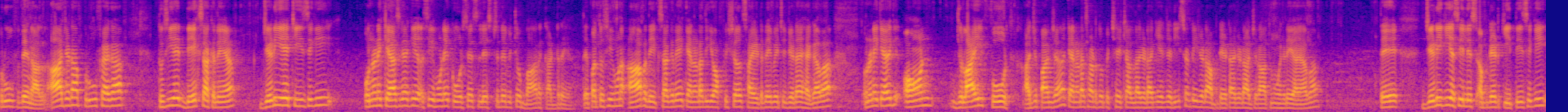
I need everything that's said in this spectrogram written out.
ਪ੍ਰੂਫ ਦੇ ਨਾਲ। ਆ ਜਿਹੜਾ ਪ੍ਰੂਫ ਹੈਗਾ, ਤੁਸੀਂ ਇਹ ਦੇਖ ਸਕਦੇ ਆ, ਜਿਹੜੀ ਇਹ ਚੀਜ਼ ਸੀਗੀ, ਉਹਨਾਂ ਨੇ ਕਿਹਾ ਸੀਗਾ ਕਿ ਅਸੀਂ ਹੁਣ ਇਹ ਕੋਰਸਸ ਲਿਸਟ ਦੇ ਵਿੱਚੋਂ ਬਾਹਰ ਕੱਢ ਰਹੇ ਹਾਂ ਤੇ ਪਰ ਤੁਸੀਂ ਹੁਣ ਆਪ ਦੇਖ ਸਕਦੇ ਕੈਨੇਡਾ ਦੀ ਆਫੀਸ਼ੀਅਲ ਸਾਈਟ ਦੇ ਵਿੱਚ ਜਿਹੜਾ ਹੈਗਾ ਵਾ, ਉਹਨਾਂ ਨੇ ਕਿਹਾ ਕਿ ਔਨ ਜੁਲਾਈ 4th ਅੱਜ 5 ਆ, ਕੈਨੇਡਾ ਸਾਡੇ ਤੋਂ ਪਿੱਛੇ ਚੱਲਦਾ ਜਿਹੜਾ ਕਿ ਇਹ ਰੀਸੈਂਟਲੀ ਜਿਹੜਾ ਅਪਡੇਟ ਆ, ਜਿਹੜਾ ਅੱਜ ਰਾਤ ਨੂੰ ਜਿਹੜੇ ਆਇਆ ਵਾ ਤੇ ਜਿਹੜੀ ਕਿ ਅਸੀਂ ਲਿਸਟ ਅਪਡੇਟ ਕੀਤੀ ਸੀਗੀ,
